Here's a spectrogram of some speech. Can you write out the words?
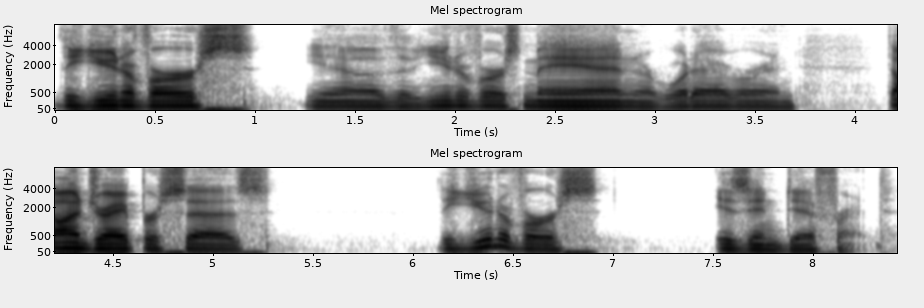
the universe, you know, the universe man or whatever, and Don Draper says the universe is indifferent.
